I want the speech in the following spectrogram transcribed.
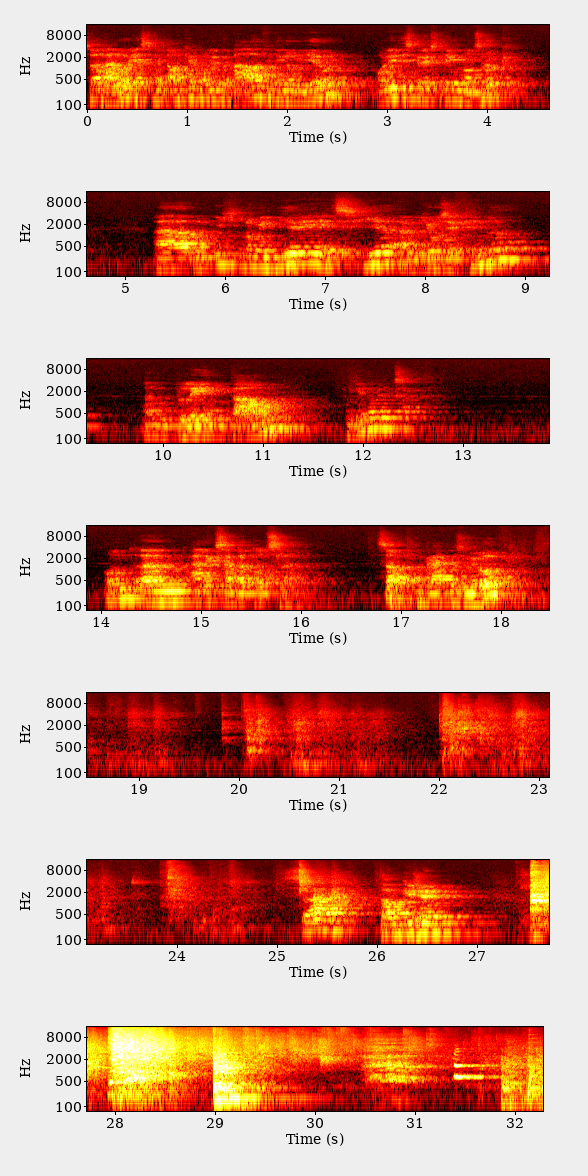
So, hallo, erstmal danke an Oliver Bauer für die Nominierung. Olli, das kriegst du irgendwann zurück. Äh, und ich nominiere jetzt hier an Josef Hindel, an Blaine Down, von wem habe ich gesagt? Und ähm, Alexander Dotzler. So, dann greifen wir sie mal um. So, Dankeschön. Thank you.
